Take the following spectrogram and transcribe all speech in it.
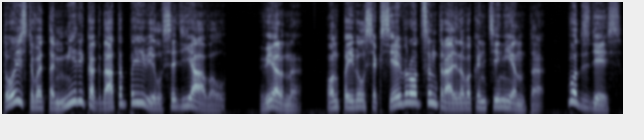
То есть в этом мире когда-то появился дьявол. Верно. Он появился к северу от центрального континента. Вот здесь.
